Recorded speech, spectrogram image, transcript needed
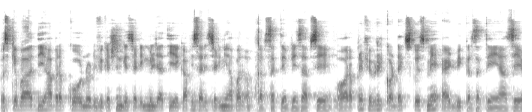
उसके बाद यहाँ पर आपको नोटिफिकेशन की सेटिंग मिल जाती है, काफ़ी सारी सेटिंग यहाँ पर आप कर सकते हैं अपने हिसाब से। और अपने फेवरेट कॉन्टैक्ट्स को इसमें ऐड भी कर सकते हैं यहाँ से।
